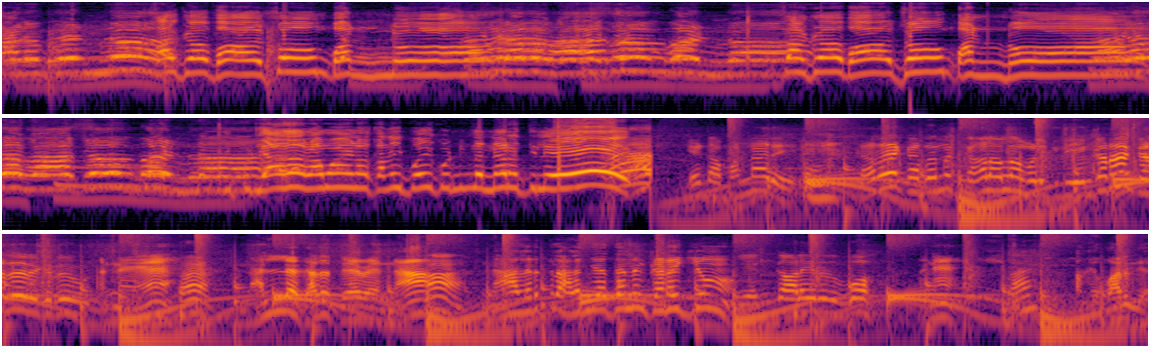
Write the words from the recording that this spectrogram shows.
ஆணும் பெண்ணும் சகவாசம் பண்ணும் சகவாசம் பண்ணோம் சகவாசம் பண்ணும் சகவாசம் பண்ணோம் இப்படியாக ராமாயண கதை போய் கொண்டிருந்த நேரத்திலே ஏண்டா மன்னாரு கதை கதைன்னு காலெல்லாம் வலிக்குது. எங்கடா கதை இருக்குது? அண்ணே நல்ல கதை தேவைன்னா ஆ. நாலு இடத்துல அலைஞ்சா தானே கிடைக்கும். எங்க அலையிறது போ. அண்ணே அங்க பாருங்க.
